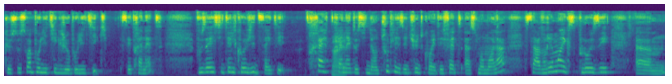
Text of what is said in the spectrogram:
que ce soit politique, géopolitique, c'est très net. Vous avez cité le Covid, ça a été très très ouais. net aussi dans toutes les études qui ont été faites à ce moment-là. Ça a vraiment explosé. Euh,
